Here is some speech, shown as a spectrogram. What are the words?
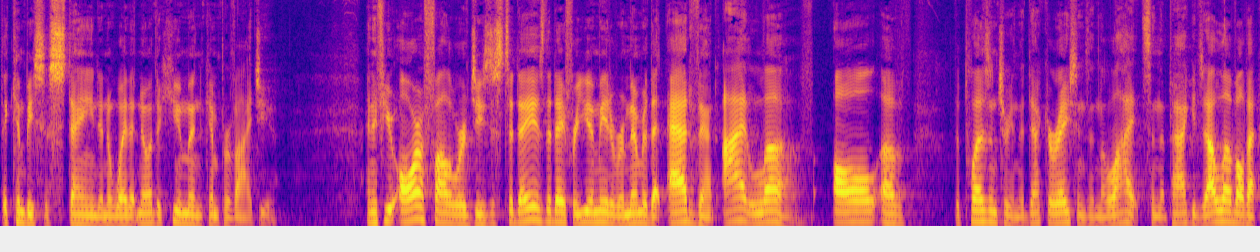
that can be sustained in a way that no other human can provide you. And if you are a follower of Jesus, today is the day for you and me to remember that Advent, I love all of the pleasantry and the decorations and the lights and the packages. I love all that.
